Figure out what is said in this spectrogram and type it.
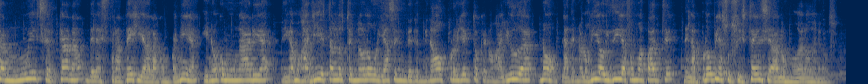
estar muy cercana de la estrategia de la compañía y no como un área, digamos, allí están los tecnólogos y hacen determinados proyectos que nos ayudan. No, la tecnología hoy día forma parte de la propia subsistencia de los modelos de negocio.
